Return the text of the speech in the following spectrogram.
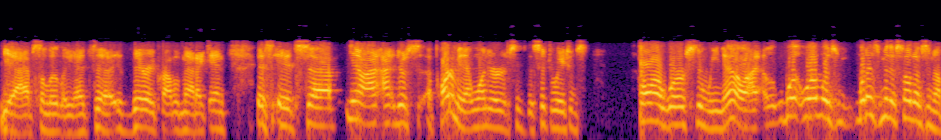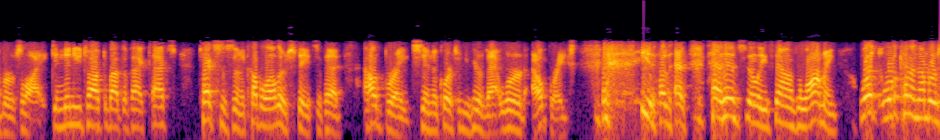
Yeah, absolutely. It's uh, very problematic, and it's it's uh, you know, I, I, there's a part of me that wonders if the situation's far worse than we know. I, what, what was what is Minnesota's numbers like? And then you talked about the fact Tex, Texas and a couple other states have had outbreaks, and of course, when you hear that word outbreaks, you know that that instantly sounds alarming. What what kind of numbers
